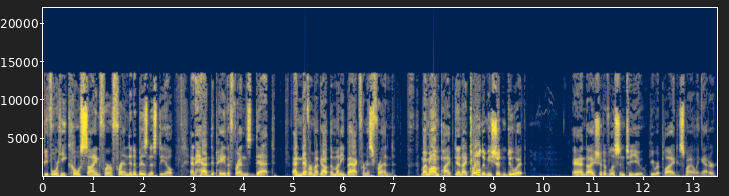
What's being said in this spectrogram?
before he co-signed for a friend in a business deal and had to pay the friend's debt and never got the money back from his friend. My mom piped in. I told him he shouldn't do it. And I should have listened to you, he replied, smiling at her.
